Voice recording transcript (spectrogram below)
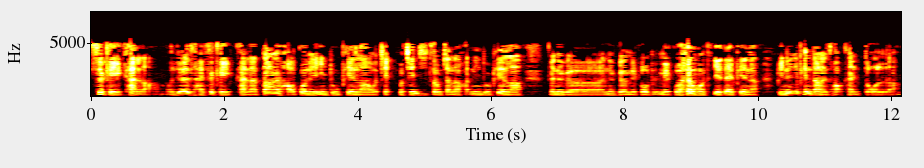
是可以看啦，我觉得还是可以看啦。当然好过那些印度片啦，我前我前几周讲的印度片啦。跟那个那个美国美国然后也在片呢，比那些片当然是好看多了啦。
